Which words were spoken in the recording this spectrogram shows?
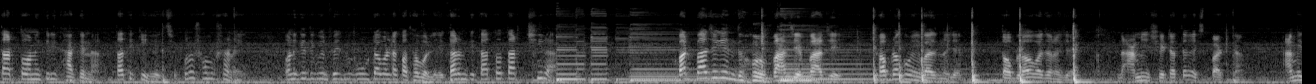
তার তো অনেকেরই থাকে না, তাতে কি হয়েছে? কোনো সমস্যা নাই। অনেকে দেখবেন ফেসবুকে উল্টাপাল্টা কথা বলে, কারণ কি তার তো তার ছিঁড়া। বাট বাজে কিন্তু, বাজে বাজে। সব রকমই বাজানো যায়, তবলাও বাজানো যায়। আমি সেটাতেও এক্সপার্ট না। আমি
